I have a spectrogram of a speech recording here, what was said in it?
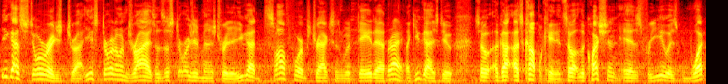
you got storage drive, you store it on drives as a storage administrator. You got software abstractions with data, right. like you guys do. So uh, it's complicated. So the question is for you is what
